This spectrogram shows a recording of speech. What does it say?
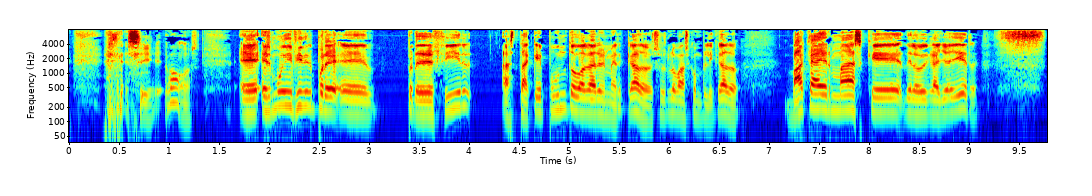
sí, vamos. Eh, es muy difícil pre- eh, predecir hasta qué punto va a caer el mercado. Eso es lo más complicado. ¿Va a caer más que de lo que cayó ayer? Es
